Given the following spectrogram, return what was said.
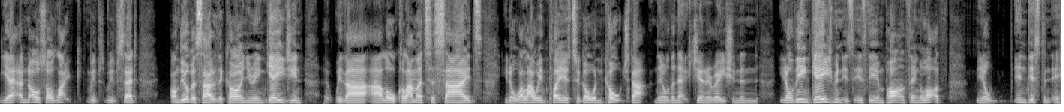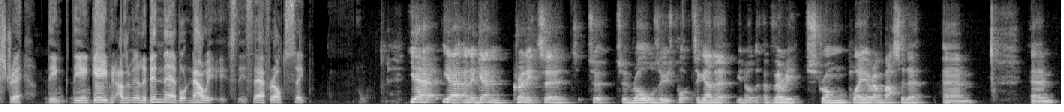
Yeah, and also like we've we've said, on the other side of the coin, you're engaging with our, our local amateur sides, you know, allowing players to go and coach that, you know, the next generation. And, you know, the engagement is, is the important thing. A lot of, you know, in distant history, the the engagement hasn't really been there, but now it's it's there for all to see. Yeah, yeah, and again, credit to to to Rolls who's put together, you know, a very strong player ambassador um, um,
